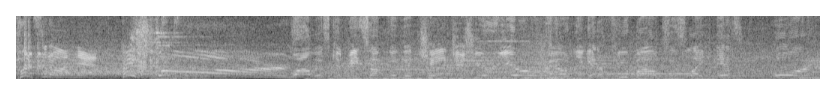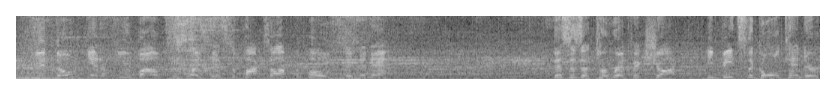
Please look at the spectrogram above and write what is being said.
Puts it on net. He scores! Well, this could be something that changes your year around. You get a few bounces like this, or you don't get a few bounces like this. The puck's off the post in the net. This is a terrific shot. He beats the goaltender,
